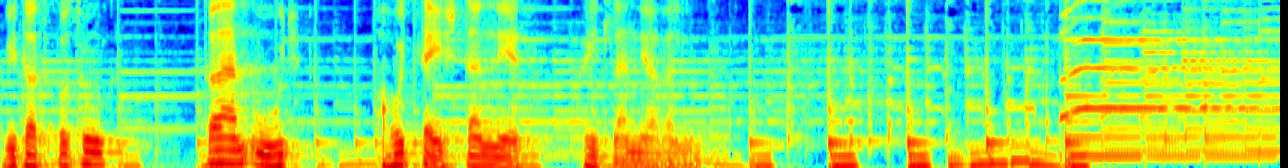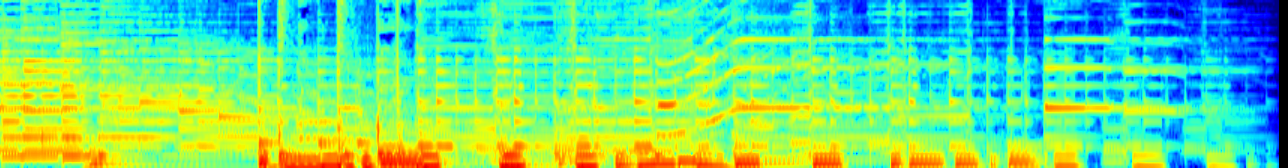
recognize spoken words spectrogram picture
vitatkozunk, talán úgy, ahogy te is tennéd, ha itt lennél velünk.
